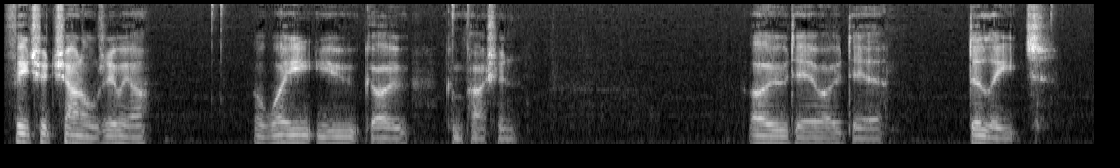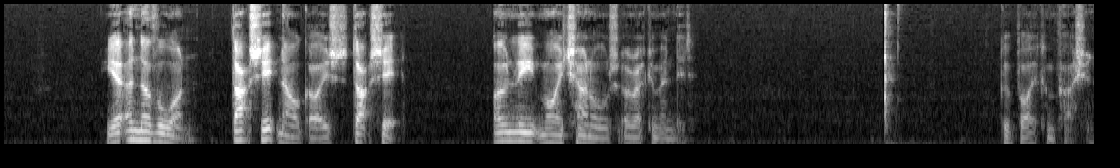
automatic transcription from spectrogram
Featured channels. Here we are. Away you go, compassion. Oh dear, oh dear. Delete. Yet another one. That's it now, guys. That's it. Only my channels are recommended. Goodbye, compassion.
